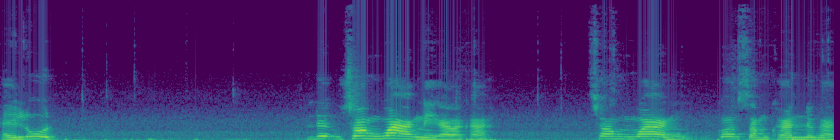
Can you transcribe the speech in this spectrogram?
ให้รูด เรื่องช่องว่างนี่กันละค่ะ ช่องว่างก็สำคัญนะคะ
